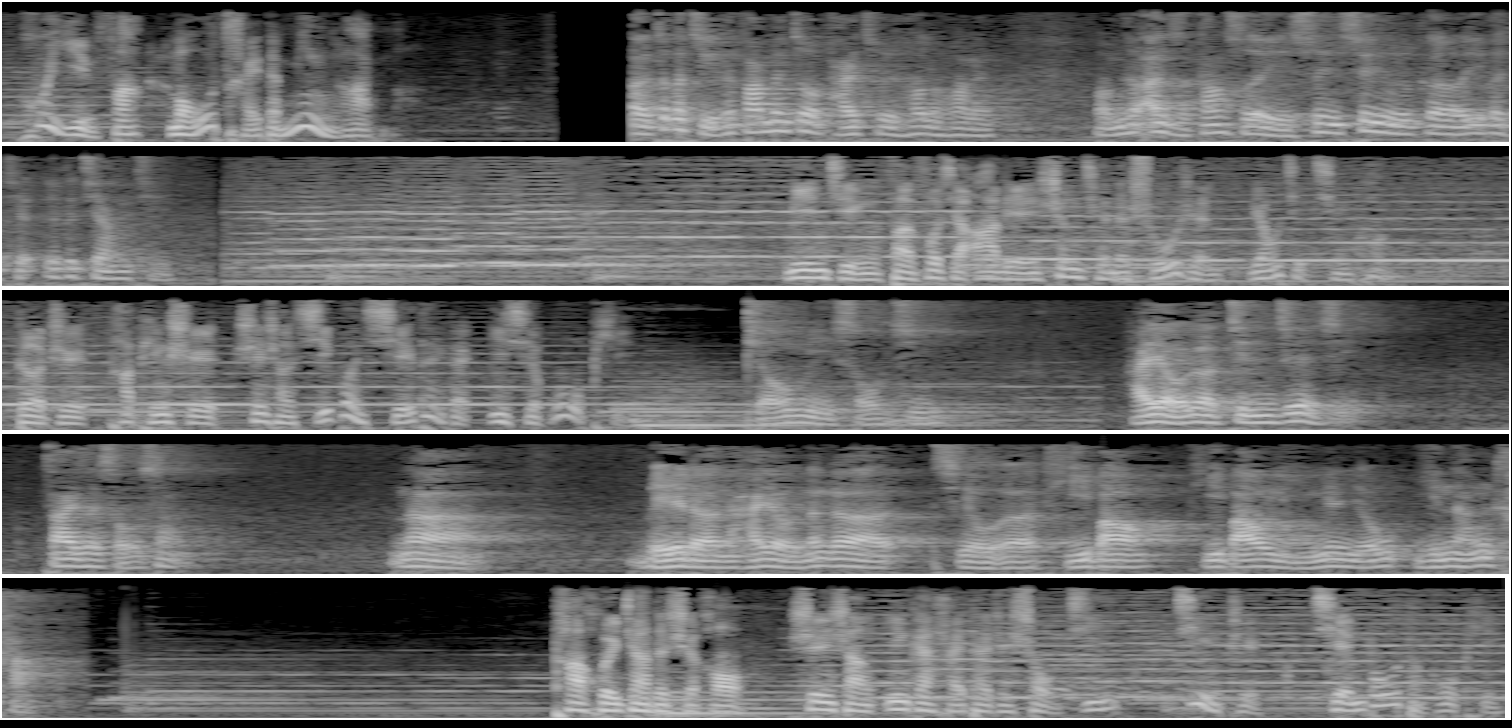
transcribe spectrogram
会引发谋财的命案吗？呃，这个几个方面做排除以后的话呢，我们这案子当时也陷陷入一个一个僵一个僵局。民警反复向阿莲生前的熟人了解情况，得知他平时身上习惯携带的一些物品：小米手机，还有个金戒指戴在手上。那别的还有那个小呃提包，提包里面有银行卡。他回家的时候身上应该还带着手机、戒指、钱包等物品，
